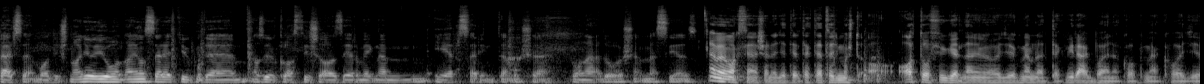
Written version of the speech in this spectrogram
Persze, mod is nagyon jó, nagyon szeretjük, de az ő klasszisa azért még nem ér szerintem se Ronaldo, sem Messi ez. Ebben maximálisan egyetértek. Tehát, hogy most attól függetlenül, hogy ők nem lettek világbajnokok, meg hogy,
